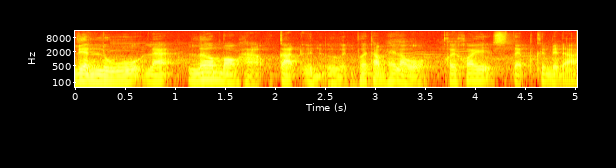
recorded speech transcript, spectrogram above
เรียนรู้และเริ่มมองหาโอกาสอื่น ๆ เพื่อทำให้เราค่อยๆสเต็ปขึ้นไปได้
